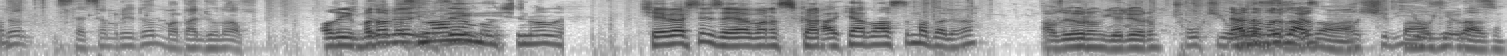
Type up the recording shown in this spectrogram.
aldım. dön. İstersen buraya dön. Madalyonu al. Alayım. Bana bir Şunu bize alın bak şunu alın. şey versenize ya bana sıkar. Arkaya bastım madalyonu. Alıyorum geliyorum. Çok iyi Nerede. Hazır lazım ama. Aşırı iyi Bana hazır oynuyoruz. lazım.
